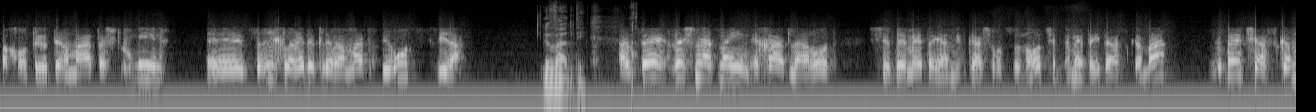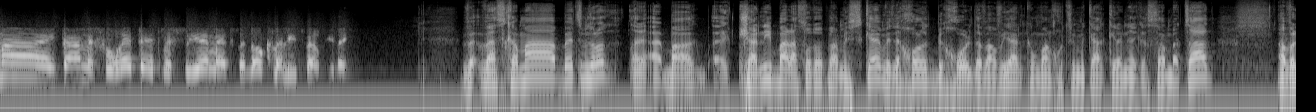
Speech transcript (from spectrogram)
פחות או יותר מה התשלומים. אה, צריך לרדת לרמת פירוט סבירה. הבנתי. אז זה, זה שני התנאים. אחד, להראות שבאמת היה מפגש רצונות, שבאמת הייתה הסכמה, וב' שההסכמה הייתה מפורטת, מסוימת ולא כללית וערטילאית. ו- והסכמה בעצם זה לא... כשאני בא לעשות עוד פעם הסכם, וזה יכול להיות בכל דבר ועניין, כמובן חוץ ממקרקעין אני רגע שם בצד, אבל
